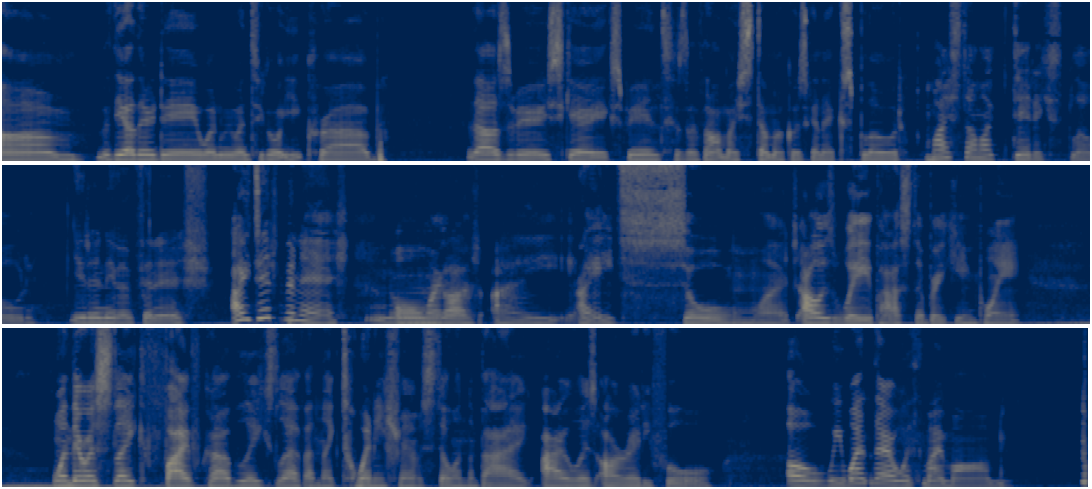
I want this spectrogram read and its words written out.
um, the other day when we went to go eat crab, that was a very scary experience because I thought my stomach was gonna explode. My stomach did explode. You didn't even finish. I did finish. No. Oh my gosh, I I ate so much. I was way past the breaking point. When there was like five crab legs left and like 20 shrimp still in the bag, I was already full. Oh, we went there with my mom.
